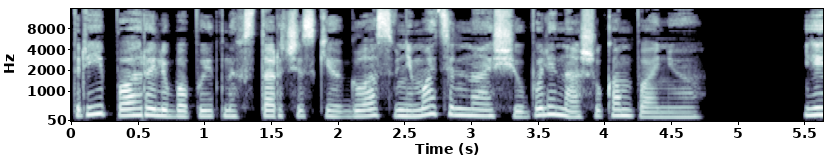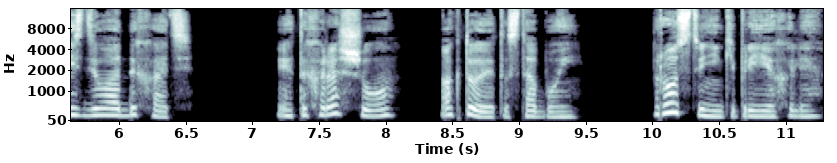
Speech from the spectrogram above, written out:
Три пары любопытных старческих глаз внимательно ощупали нашу компанию. Ездила отдыхать. Это хорошо. А кто это с тобой? Родственники приехали.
